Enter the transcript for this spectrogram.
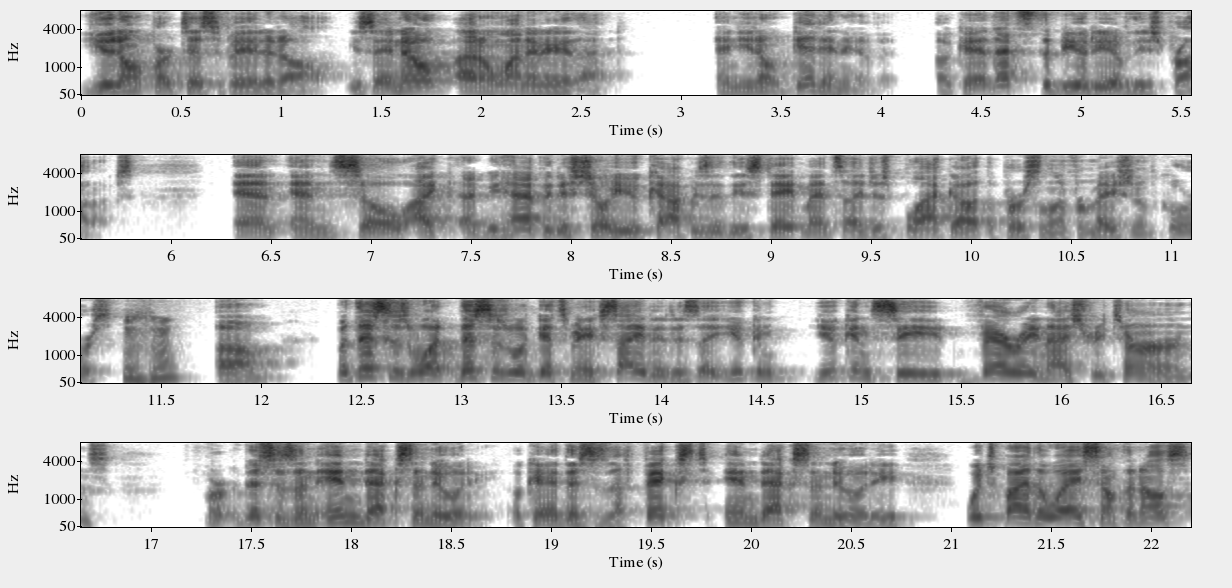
you don't participate at all. You say, nope, I don't want any of that. And you don't get any of it. Okay. That's the beauty of these products. And and so I, would be happy to show you copies of these statements. I just black out the personal information, of course. Mm-hmm. Um, but this is what this is what gets me excited is that you can you can see very nice returns. For, this is an index annuity. Okay, this is a fixed index annuity. Which, by the way, something else:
